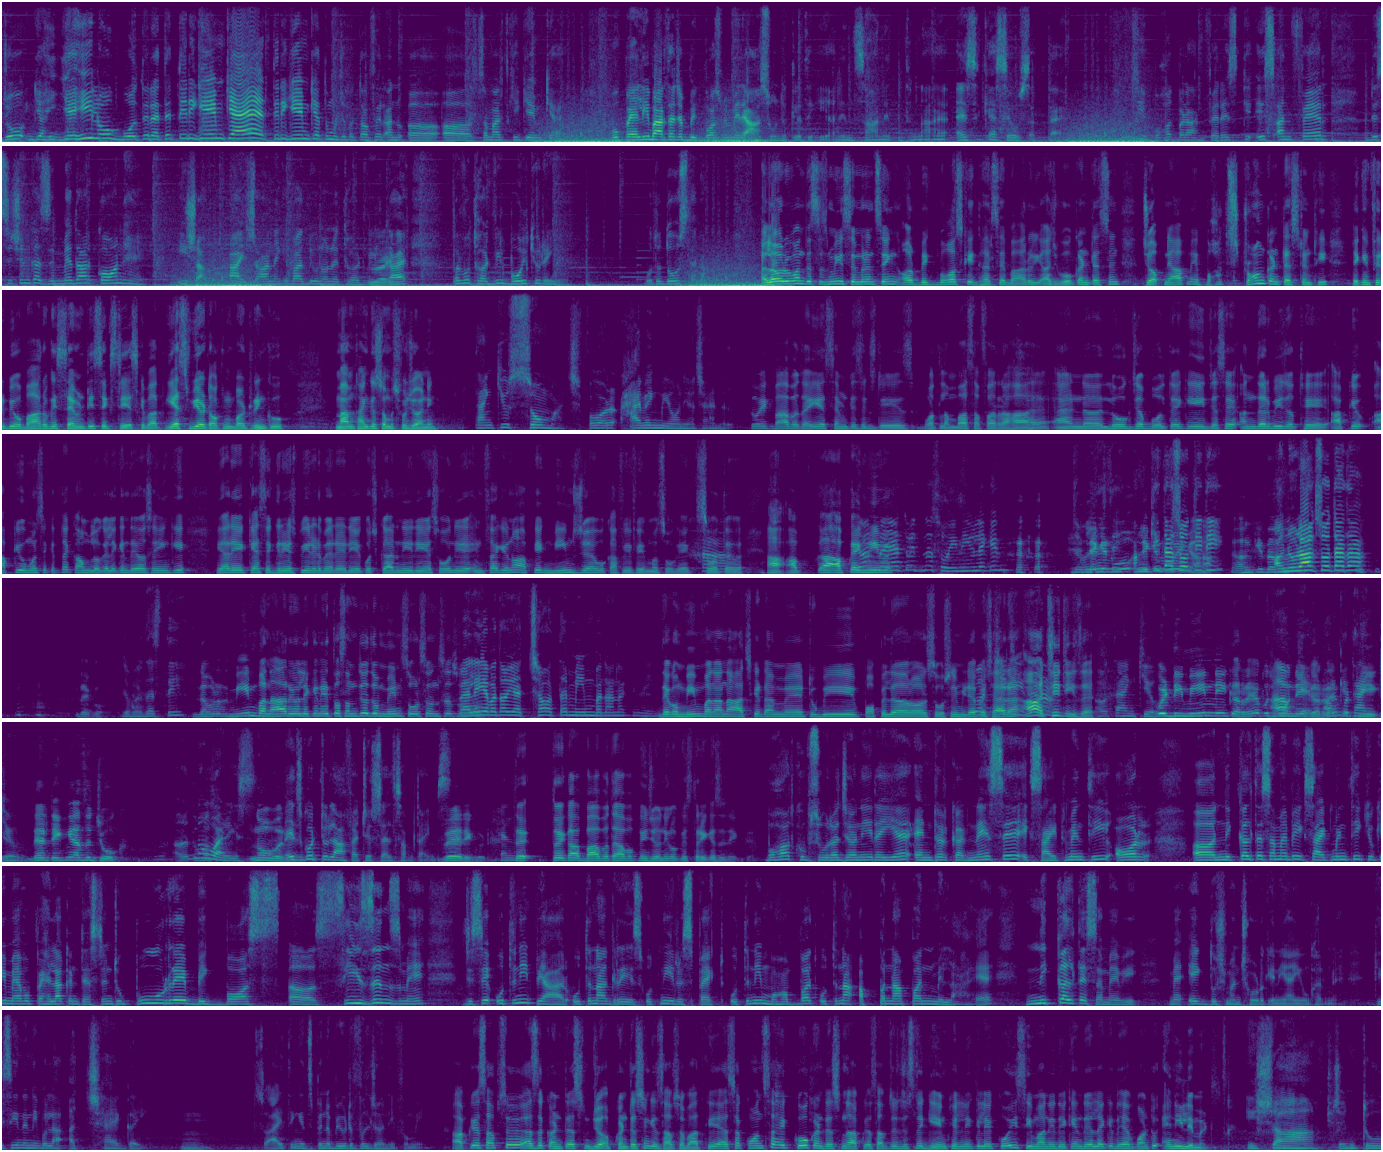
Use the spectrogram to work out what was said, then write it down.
जो यही यही लोग बोलते रहते हैं, तेरी गेम क्या है? तेरी गेम क्या है?" तो मुझे बताओ फिर समर्थ की गेम क्या है? वो पहली बार था जब बिग बॉस में मेरे आँसू निकले थे कि यार इंसान इतना ऐसे कैसे हो सकता है? ये बहुत बड़ा अनफेयर है। इसके इस अनफेयर डिसीज़न का जिम्मेदार कौन है? ईशा। आयशा आने के बाद भी उन्होंने थर्ड व्हील Right. कहा है। पर वो थर्ड व्हील बोल क्यों रही है? वो तो दोस्त है ना। Hello everyone this is me Simran Singh और बिग बॉस के घर से बाहर हुई आज वो कंटेस्टेंट जो अपने आप में बहुत स्ट्रॉन्ग कंटेस्टेंट थी, लेकिन फिर भी वो बाहर हो गई 76 डेज़ के बाद। Yes we are talking about Rinku ma'am thank you so much for joining thank you so much for having me on your channel तो एक बात बताइए 76 डेज़ बहुत लंबा सफ़र रहा है एंड uh, लोग जब बोलते हैं कि जैसे अंदर भी जो थे आपके आपकी उम्र से कितने कम लोग हैं लेकिन देवर सिंह कि यार ये कैसे ग्रेस पीरियड में रह रही है कुछ कर नहीं रही है सो नहीं रही है। इनफैक्ट यू नो आपके एक मीम्स जो है वो काफ़ी फ़ेमस हो गए हाँ. सोते हुए। हाँ आपका आपका एक मीम है मैं तो इतना सोई नहीं हूँ लेकिन लेकिन वो- अंकिता सोती थी। हाँ, अनुराग सोता था। देखो। ज़बरदस्ती? ज़बरदस्त मीम बना रहे हो लेकिन ये तो समझो जो मेन सोर्स है उनसे पहले ये बताओ ये अच्छा होता है मीम बनाना कि नहीं? देखो मीम बनाना आज के टाइम में टू बी पॉपुलर और सोशल मीडिया तो पे अच्छी छा रहा है। हाँ अच्छी चीज़ है। थैंक यू कोई डिमीन नहीं कर रहे हैं कुछ वो नहीं कर रहे हैं ठीक है। They are taking as a joke no worries no worries. It's good to laugh at yourself sometimes very good तो तो एक आप बात बताएँ आप अपनी जर्नी को किस तरीके से देखते हैं? बहुत खूबसूरत जर्नी रही है। एंटर करने से एक्साइटमेंट थी और निकलते समय भी एक्साइटमेंट थी क्योंकि मैं वो पहला कंटेस्टेंट हूँ पूरे बिग बॉस सीजन्स में जिसे उतनी प्यार उतना ग्रेस उतनी रिस्पेक्ट उतनी मोहब्बत उतना अपनापन मिला है। निकलते समय भी मैं एक दुश्मन छोड़ के नहीं आई हूँ घर में। किसी ने नहीं बोला अच्छा है गई। So I think it's been a beautiful journey for me आपके हिसाब से एज अ कंटेस्टेंट जो आप कंटेस्टेंट के हिसाब से बात की ऐसा कौन सा एक को कंटेस्टेंट आपके हिसाब से जिसने गेम खेलने के लिए कोई सीमा नहीं देखी they like they have gone to any limits Isha Chintu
